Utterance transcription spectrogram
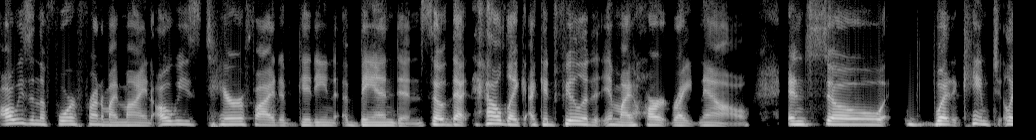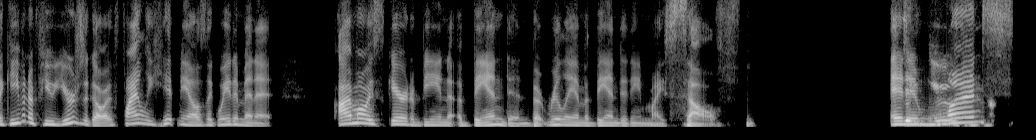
always in the forefront of my mind, always terrified of getting abandoned. So that held like, I could feel it in my heart right now. And so what it came to like, even a few years ago, it finally hit me, I was like, "Wait a minute. I'm always scared of being abandoned, but really I'm abandoning myself." And then once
